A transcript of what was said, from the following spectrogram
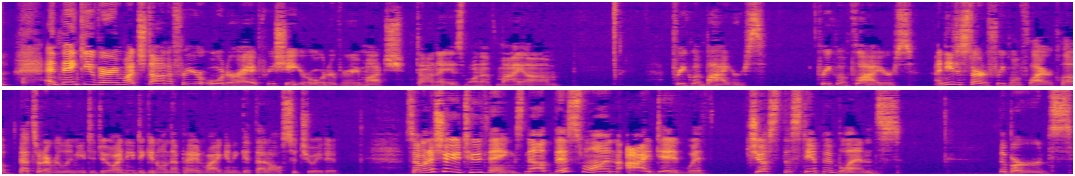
and thank you very much, Donna, for your order. I appreciate your order very much. Donna is one of my um, frequent buyers, frequent flyers. I need to start a frequent flyer club. That's what I really need to do. I need to get on that bandwagon and get that all situated. So I'm going to show you two things. Now, this one I did with just the Stampin' Blends the birds.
